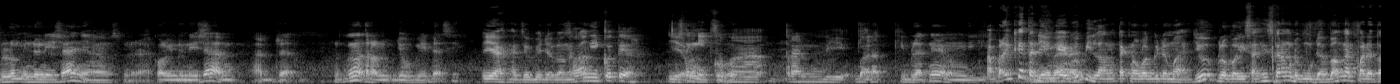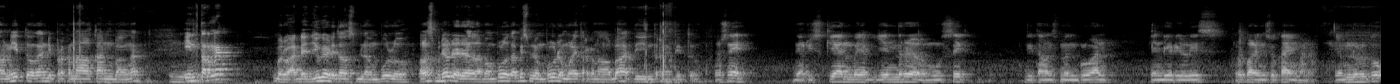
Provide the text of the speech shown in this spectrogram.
belum Indonesianya sebenarnya. Kalau Indonesia ada, gue nggak terlalu jauh beda sih. Iya, nggak jauh beda banget. Soalnya ngikut ya. Iya, ngikut. sama tren di barat. Kiblatnya emang di. Apalagi kayak tadi kayak gue bilang teknologi udah maju, globalisasi sekarang udah mudah banget pada tahun itu kan diperkenalkan banget. Internet baru ada juga di tahun 90. Kalau sebenarnya udah ada 80 tapi 90 udah mulai terkenal banget di internet itu. Terus nih, dari sekian banyak genre musik di tahun 90-an yang dirilis, lo paling suka yang mana? Yang menurut lu,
